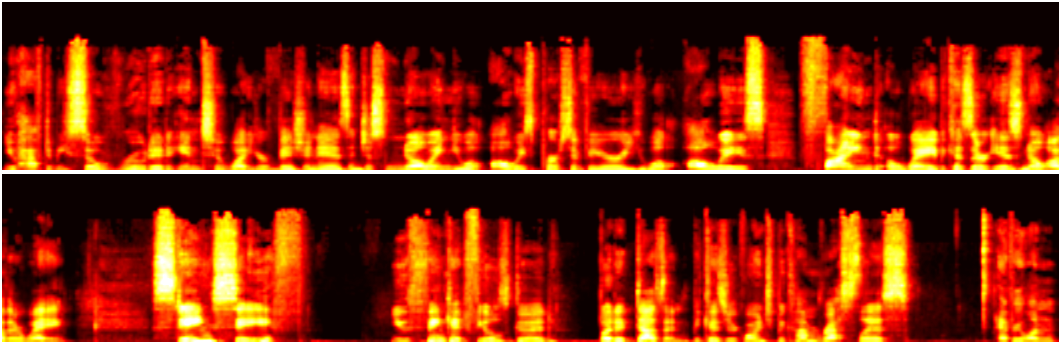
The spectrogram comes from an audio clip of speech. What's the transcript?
You have to be so rooted into what your vision is and just knowing you will always persevere, you will always find a way because there is no other way. Staying safe, you think it feels good, but it doesn't because you're going to become restless everyone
